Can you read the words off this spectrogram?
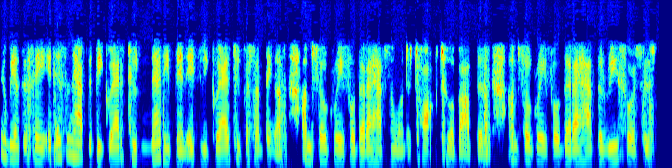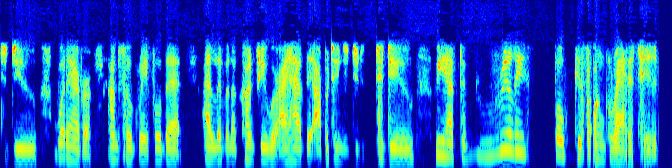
and we have to say, it doesn't have to be gratitude in that event. It can be gratitude for something else. I'm so grateful that I have someone to talk to about this. I'm so grateful that I have the resources to do whatever. I'm so grateful that I live in a country where I have the opportunity to, to do. We have to really focus on gratitude.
